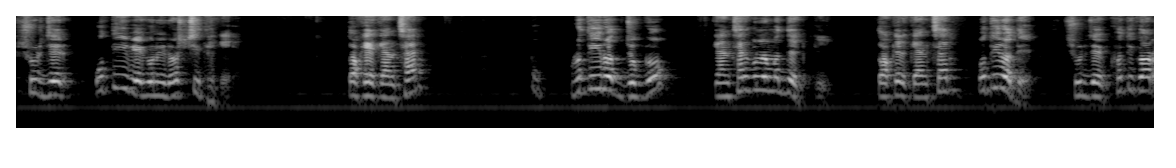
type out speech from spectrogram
সূর্যের অতি বেগুনি রশ্মি থেকে। ত্বকের ক্যান্সার, প্রতিরোধযোগ্য ক্যান্সারগুলোর মধ্যে একটি। ত্বকের ক্যান্সার প্রতিরোধে সূর্যের ক্ষতিকর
